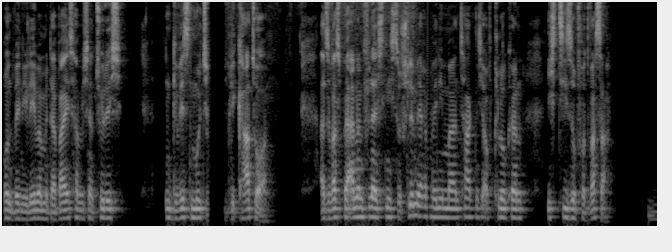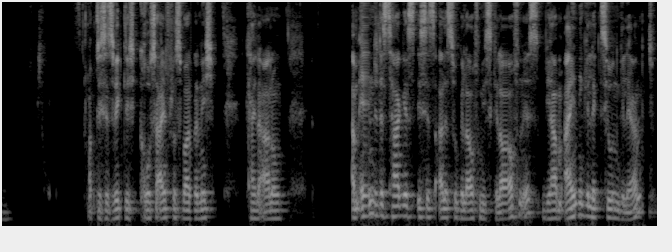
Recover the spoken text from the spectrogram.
Und wenn die Leber mit dabei ist, habe ich natürlich einen gewissen Multiplikator. Also, was bei anderen vielleicht nicht so schlimm wäre, wenn die mal einen Tag nicht auf Klo können, ich ziehe sofort Wasser. Ob das jetzt wirklich großer Einfluss war oder nicht, keine Ahnung. Am Ende des Tages ist jetzt alles so gelaufen, wie es gelaufen ist. Wir haben einige Lektionen gelernt.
